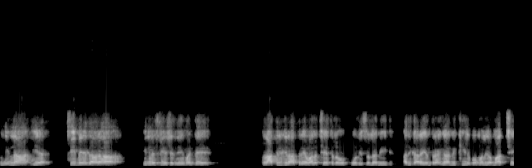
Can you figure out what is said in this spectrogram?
నిన్న సిబిఐ ద్వారా ఇన్వెస్టిగేషన్ చేయమంటే రాత్రికి రాత్రే వాళ్ళ చేతిలో పోలీసులని అధికార యంత్రాంగాన్ని కీలుబొమ్మలుగా మార్చి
